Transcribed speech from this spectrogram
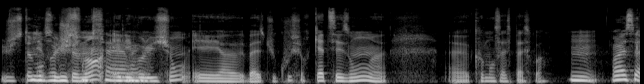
justement ce chemin ça- et ouais. l'évolution. Et euh, bah, du coup sur quatre saisons. euh, euh, comment ça se passe quoi. Hmm. Ouais, c'est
